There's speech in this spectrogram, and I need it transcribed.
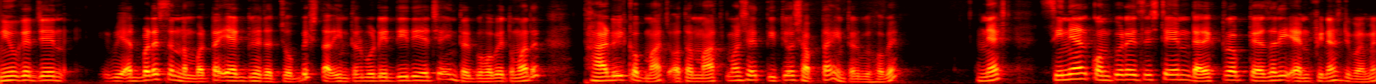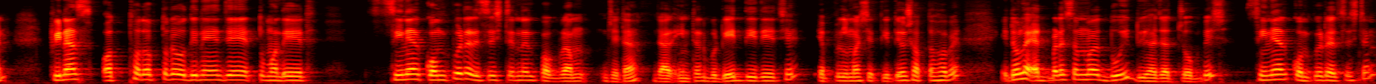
নিয়োগের যে অ্যাডভার্টাইজের নাম্বারটা এক দুই হাজার চব্বিশ, তার ইন্টারভিউ ডেট দিয়ে দিয়েছে। ইন্টারভিউ হবে তোমাদের থার্ড উইক অফ মার্চ অর্থাৎ মার্চ মাসের তৃতীয় সপ্তাহে ইন্টারভিউ হবে। Next senior computer assistant director of treasury and finance department finance অর্থ দপ্তরের অধীনে যে তোমাদের সিনিয়র কম্পিউটার অ্যাসিস্ট্যান্টের প্রোগ্রাম যেটা, যার ইন্টারভিউ ডেট দিয়ে দিয়েছে, এপ্রিল মাসের তৃতীয় সপ্তাহ হবে, এটা হলো অ্যাডভার্টাইজ নম্বর দুই দুই হাজার চব্বিশ senior computer assistant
